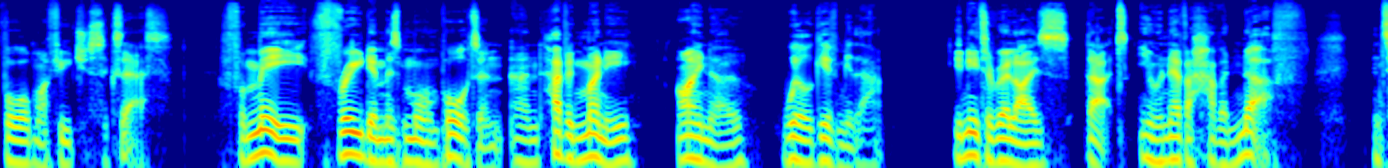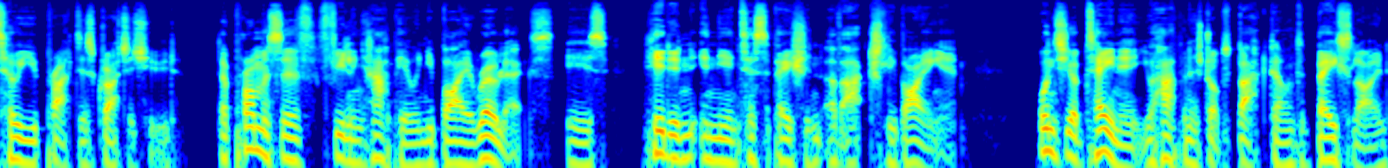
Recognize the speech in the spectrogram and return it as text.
for my future success. For me, freedom is more important, and having money, I know, will give me that. You need to realize that you'll never have enough until you practice gratitude. The promise of feeling happier when you buy a Rolex is hidden in the anticipation of actually buying it. Once you obtain it, your happiness drops back down to baseline,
